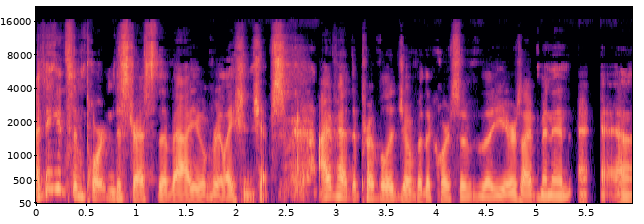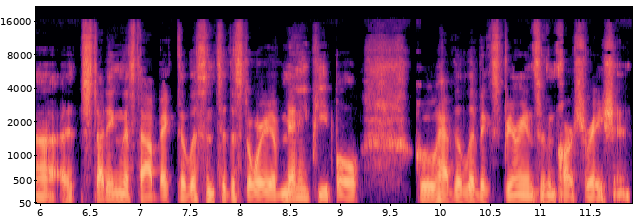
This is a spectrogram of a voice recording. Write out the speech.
I think it's important to stress the value of relationships. I've had the privilege over the course of the years I've been in uh, studying this topic to listen to the story of many people who have the lived experience of incarceration.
